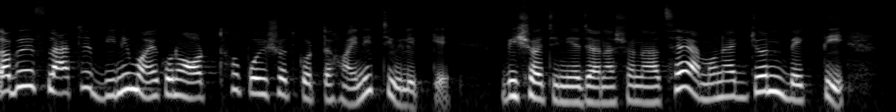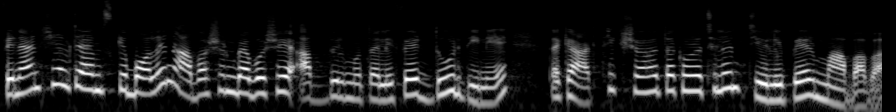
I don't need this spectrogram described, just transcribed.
তবে ওই ফ্ল্যাটের বিনিময়ে কোনো অর্থ পরিশোধ করতে হয়নি টিউলিপকে। বিষয়টি নিয়ে জানাশোনা আছে এমন একজন ব্যক্তি। ফিনান্সিয়াল টাইমসকে বলেন, আবাসন ব্যবসায়ী আব্দুল মোতালিফের দুর্দিনে তাকে আর্থিক সহায়তা করেছিলেন টিউলিপের মা বাবা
